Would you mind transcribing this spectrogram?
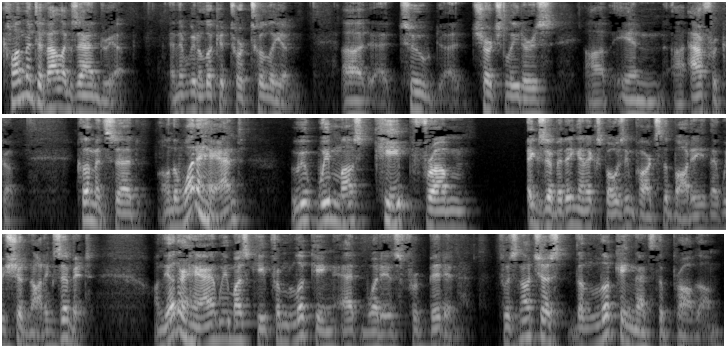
Clement of Alexandria, and then we're going to look at Tertullian, uh, two uh, church leaders uh, in uh, Africa. Clement said, on the one hand, we, we must keep from exhibiting and exposing parts of the body that we should not exhibit. On the other hand, we must keep from looking at what is forbidden. So it's not just the looking that's the problem,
